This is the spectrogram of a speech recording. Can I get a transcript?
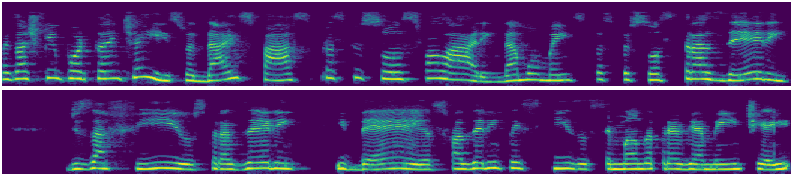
Mas acho que o importante é isso, é dar espaço para as pessoas falarem, dar momentos para as pessoas trazerem desafios, trazerem ideias, fazerem pesquisas, você manda previamente, e aí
